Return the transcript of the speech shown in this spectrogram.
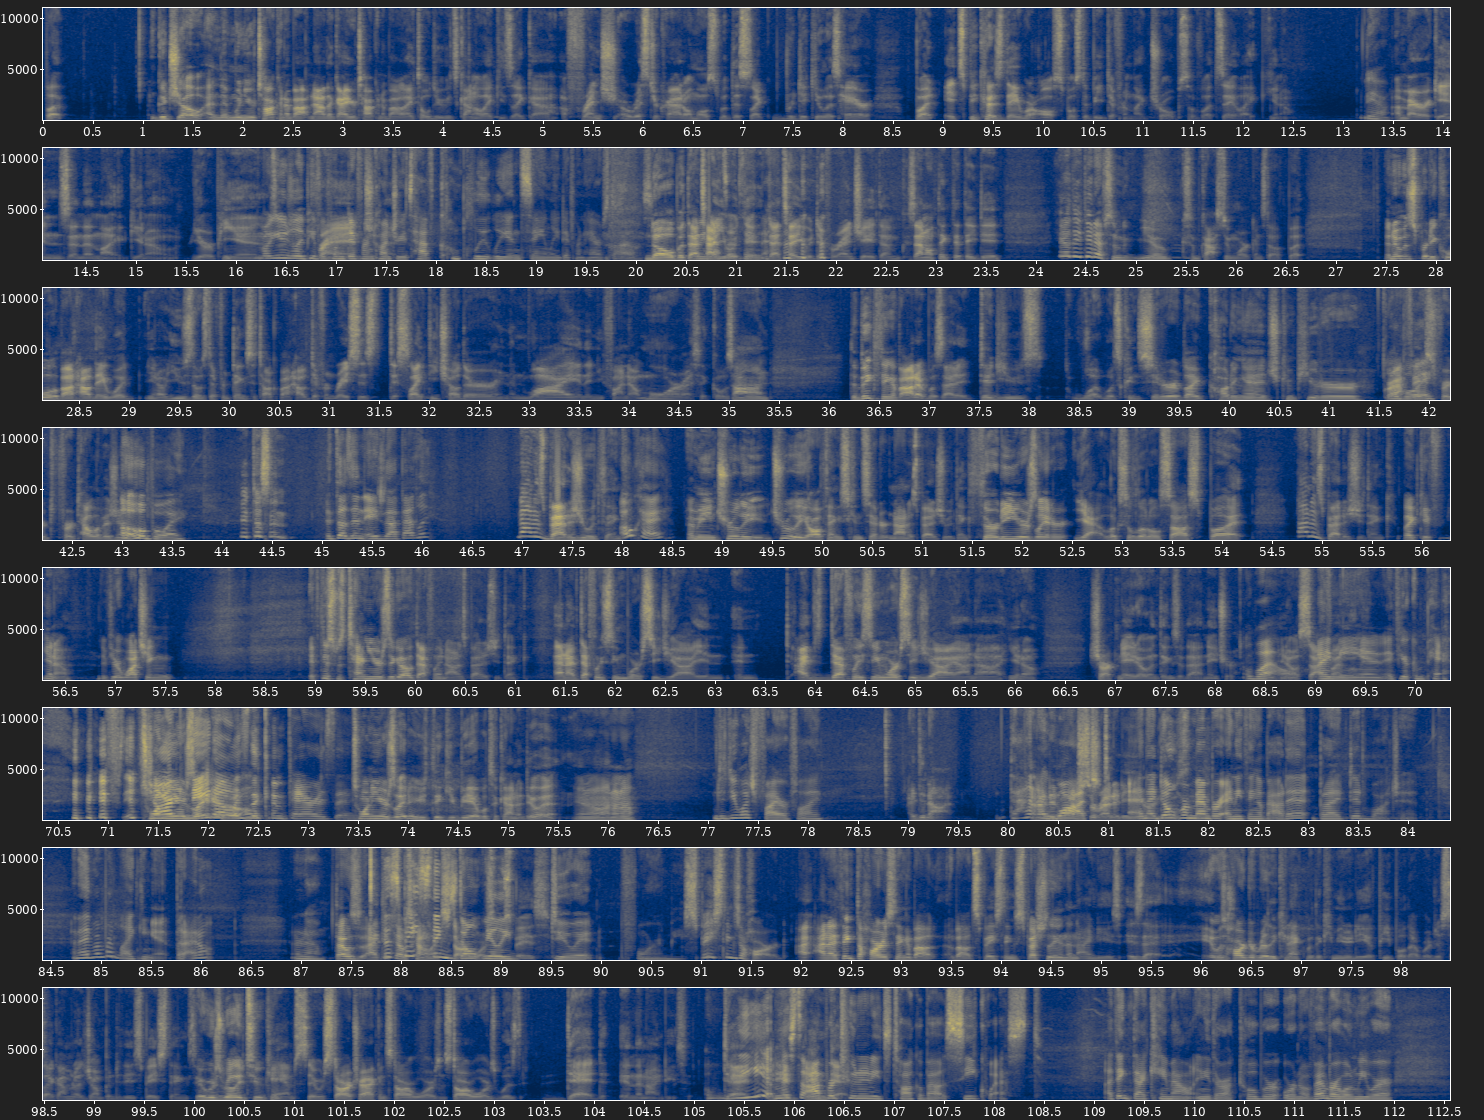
But good show. And then when you're talking about now the guy you're talking about i told you he's kind of like he's like a, a french aristocrat almost with this like ridiculous hair. But it's because they were all supposed to be different like tropes of let's say like you know Yeah. Americans and then like you know Europeans. Well, usually people from different and- countries have completely insanely different hairstyles. No, but that's mean, how that's you would. Di- that's how you would differentiate them because I don't think that they did. You know, they did have some you know some costume work and stuff, but and it was pretty cool about how they would you know use those different things to talk about how different races disliked each other and then why, and then you find out more as it goes on. The big thing about it was that it did use what was considered like cutting edge computer Oh, graphics for for television. Oh boy. It doesn't It doesn't age that badly? not as bad as you would think. Okay. I mean, truly, truly, all things considered, not as bad as you would think. Thirty years later, yeah, it looks a little sus, but not as bad as you think. Like if you know, if you're watching, if this was ten years ago, definitely not as bad as you think. And I've definitely seen worse CGI, and and I've definitely seen worse CGI on, uh, you know, Sharknado and things of that nature. Well, You know, I mean, if you're comparing, if, if 20 years later, Sharknado is the comparison. Twenty years later, you'd think you'd be able to kind of do it. You know, I don't know. Did you watch Firefly? I did not. That And I I, didn't watch watched, Serenity and I don't things. remember anything about it, but I did watch it, and I remember liking it. But I don't, I don't know. That was. I The think that was space kind of like things Star don't Wars really do it for me. space things are hard I, and i think the hardest thing about about space things especially in the 90s is that it was hard to really connect with the community of people that were just like i'm gonna jump into these space things there was really two camps there was star trek and star wars and star wars was dead in the 90s. We missed the been dead. opportunity to talk about Seaquest. I think that came out in either October or November when we were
